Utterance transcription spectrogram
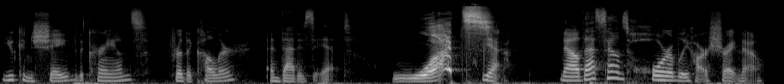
"You can shave the crayons for the color, and that is it." What? Yeah. Now that sounds horribly harsh right now.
